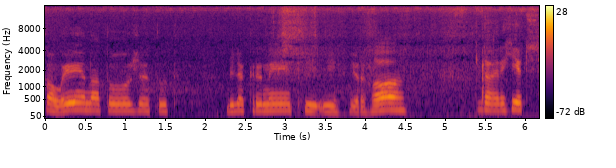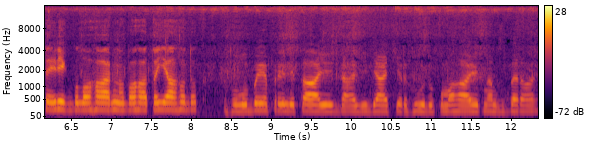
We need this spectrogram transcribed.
Калина теж тут біля криниці і ірга. Да, Ергів, цей рік було гарно, багато ягодок. Голуби прилітають, да, їдять іргу, допомагають нам збирати.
